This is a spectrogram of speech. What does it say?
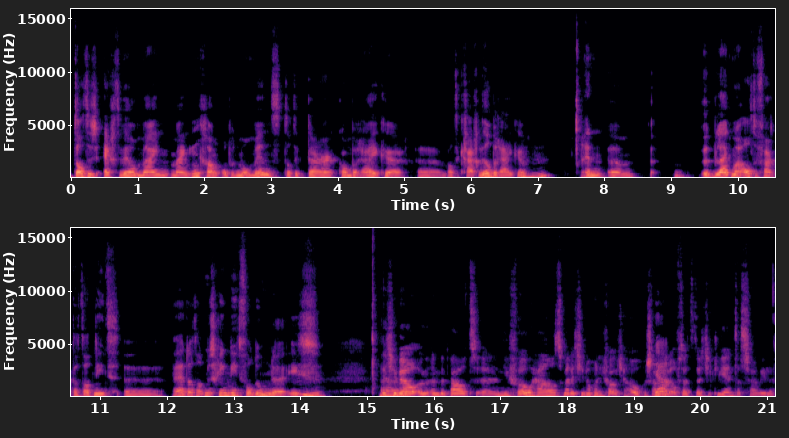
dat is echt wel mijn, mijn ingang. Op het moment dat ik daar kan bereiken wat ik graag wil bereiken. Mm -hmm. En um, het blijkt maar al te vaak dat dat niet, uh, hè, dat dat misschien niet voldoende is. Mhm. Dat je ehm. wel een, een bepaald uh, niveau haalt, maar dat je nog een niveautje hoger zou willen. Of dat, dat je cliënt dat zou willen.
